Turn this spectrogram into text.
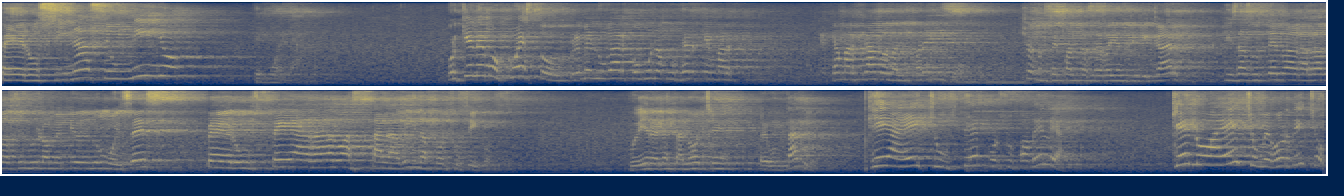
Pero si nace un niño, que muera. ¿Por qué le hemos puesto en primer lugar como una mujer que, que ha marcado la diferencia? Yo no sé cuánto se va a identificar. Quizás usted no ha agarrado a su hijo y lo ha metido en un Moisés, pero usted ha dado hasta la vida por sus hijos. Pudiera en esta noche preguntarle, ¿qué ha hecho usted por su familia? ¿Qué no ha hecho, mejor dicho?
